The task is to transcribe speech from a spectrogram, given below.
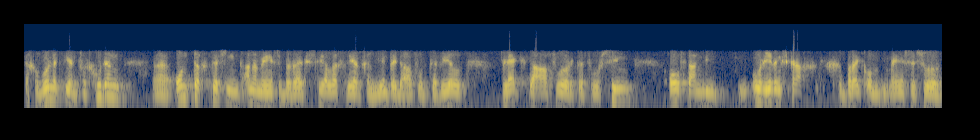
gewoonlik teen vergoeding uh ontug tussen ander mense bewerkstellig deur geleentheid daarvoor te reël plek daarvoor te voorsien of dan die oorredingskrag gebruik om mense so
